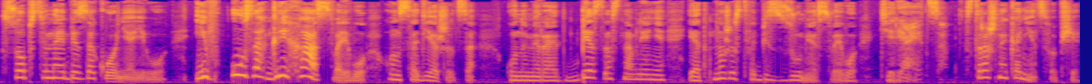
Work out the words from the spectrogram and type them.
собственное беззаконие его. И в узах греха своего он содержится – он умирает без остановления и от множества безумия своего теряется. Страшный конец вообще.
